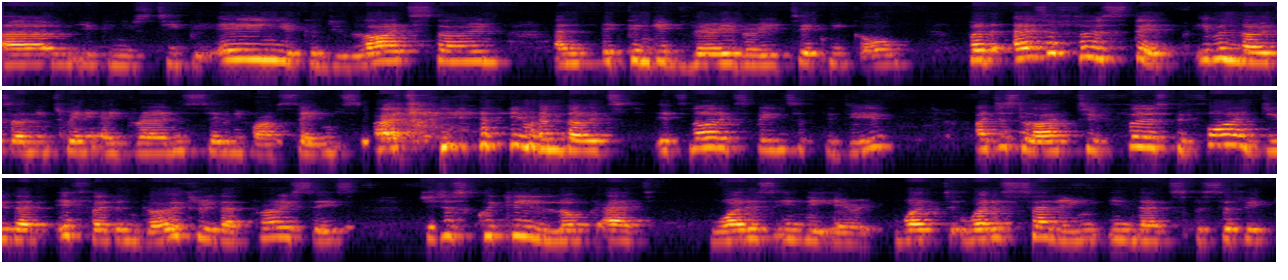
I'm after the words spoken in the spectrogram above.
Um, you can use TPN, you can do Lightstone, and it can get very, very technical. But as a first step, even though it's only 28 rand, 75 cents, but even though it's it's not expensive to do, I just like to first, before I do that effort and go through that process, to just quickly look at what is in the area, what what is selling in that specific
